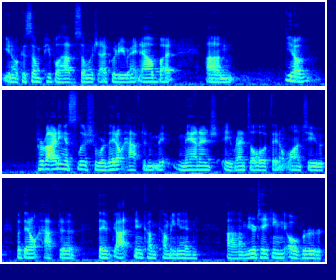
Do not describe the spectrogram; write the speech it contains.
you know, because some people have so much equity right now, but, um, you know, providing a solution where they don't have to ma- manage a rental if they don't want to, but they don't have to. They've got income coming in. Um, you're taking over,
